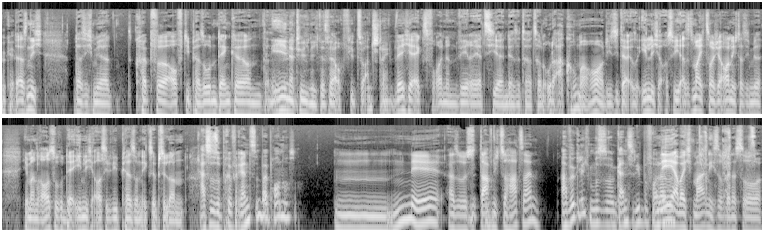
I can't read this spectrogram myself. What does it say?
Okay. Da ist nicht, dass ich mir Köpfe auf die Person denke und Nee, natürlich nicht. Das wäre auch viel zu anstrengend. welche Ex-Freundin wäre jetzt hier in der Situation? Oder, ah, guck mal, oh, die sieht ja so ähnlich aus wie, also das mache ich zum Beispiel auch nicht, dass ich mir jemanden raussuche, der ähnlich aussieht wie Person XY. Hast du so Präferenzen bei Pornos? Nee, also es darf nicht zu hart sein. Ah, wirklich? Muss es so ganz liebevoll Nee, sein? aber ich mag nicht so, wenn es so,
